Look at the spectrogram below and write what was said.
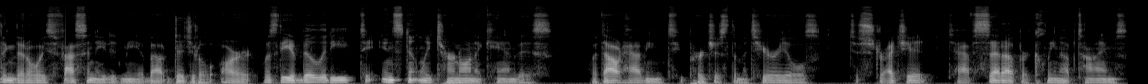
thing that always fascinated me about digital art was the ability to instantly turn on a canvas without having to purchase the materials, to stretch it, to have setup or cleanup times,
